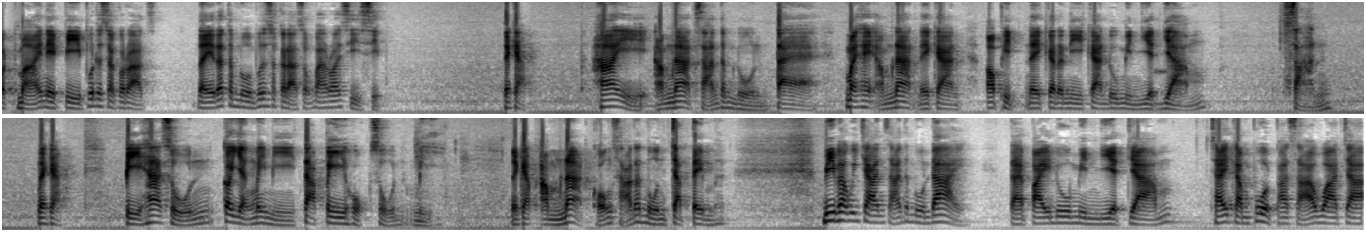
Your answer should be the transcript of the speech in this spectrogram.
กฎหมายในปีพุทธศักราชในรัฐธรรมนูญพุทธศักราช2540 นะครับ ให้อำนาจสารธรรมนูญ แต่ไม่ให้อำนาจในการเอาผิดในกรณีการดูหมิ่นเหยียดหยามศาลนะครับ ปี 50 ก็ยังไม่มี แต่ปี 60 มีนะครับอำนาจของสารรัฐธรรมนูญจัดเต็มฮะวิพากวิจารณ์สารรัฐธรรมนูญได้ แต่ไปดูหมิ่นเหยียดหยาม ใช้คำพูดภาษาวาจา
